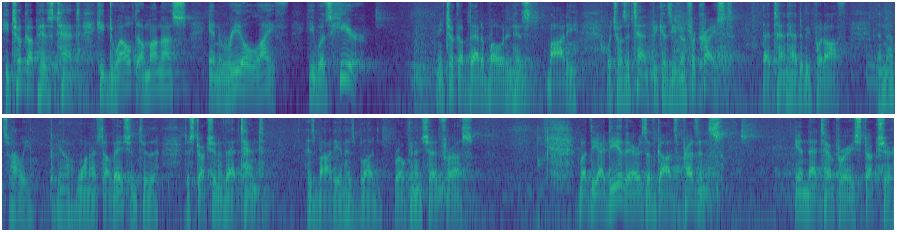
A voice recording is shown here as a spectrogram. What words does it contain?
He took up his tent. He dwelt among us in real life. He was here. And he took up that abode in his body, which was a tent, because even for Christ, that tent had to be put off. And that's how he you know, won our salvation through the destruction of that tent, his body and his blood broken and shed for us. But the idea there is of God's presence in that temporary structure.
